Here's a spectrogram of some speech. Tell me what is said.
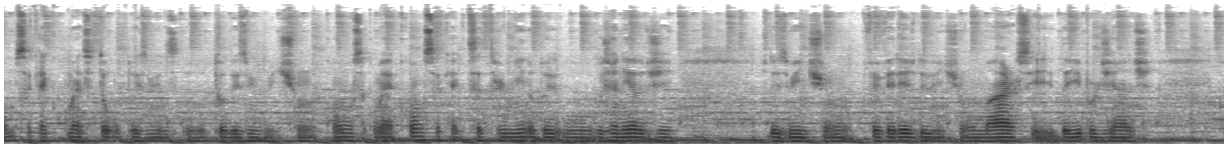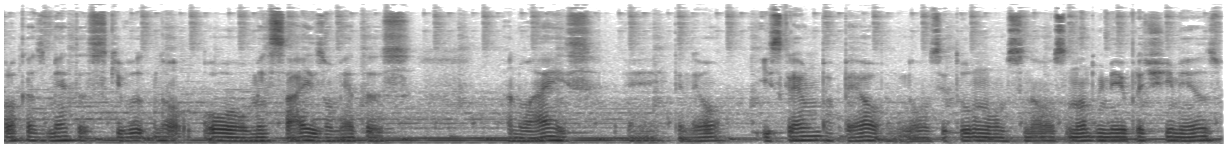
como você quer que comece o teu, 2000, o teu 2021, como você, como, é, como você quer que você termine o, o janeiro de, de 2021, fevereiro de 2021, março e daí por diante. Coloca as metas que não, ou mensais ou metas anuais, é, entendeu? E escreve num papel, um, se não, manda um e-mail para ti mesmo.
